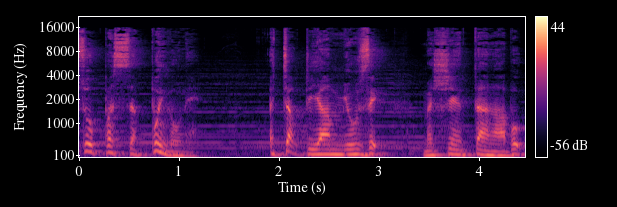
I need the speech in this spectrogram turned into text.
ဆိုးပတ်ဆက်ပွင့်ကုန်တယ်အကြောက်တရားမျိုးစိတ်မရှင်တန်လာဖို့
